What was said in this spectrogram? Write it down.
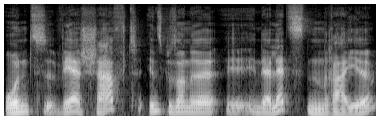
Und wer schafft, insbesondere in der letzten Reihe,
